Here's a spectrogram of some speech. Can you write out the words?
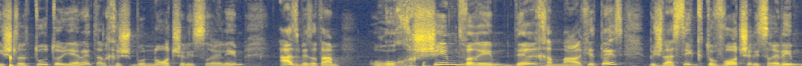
השתלטות עוינת על חשבונות של ישראלים, אז בעזרתם רוכשים דברים דרך ה Marketplace בשביל להשיג כתובות של ישראלים,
